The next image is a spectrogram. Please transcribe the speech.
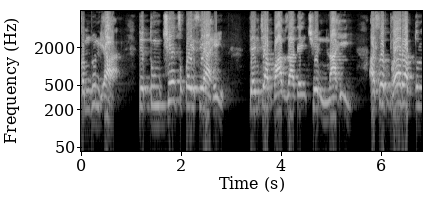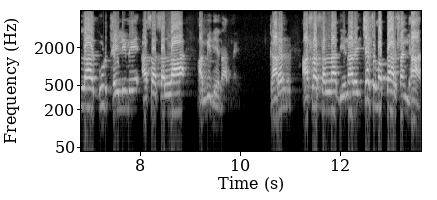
समजून घ्या. ते तुमचेच पैसे आहेत. त्यांच्या बापजाद्यांचे नाही. असं भर अब्दुल्ला गुड थैली मे असा सल्ला आम्ही देणार नाही. कारण असा सल्ला देणाऱ्यांच्याच मतदारसंघात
